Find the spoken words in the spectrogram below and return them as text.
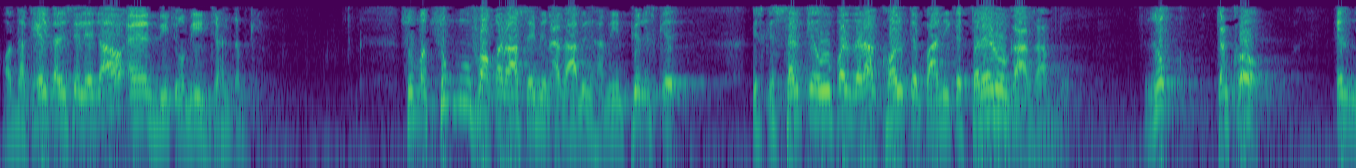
اور دھکیل کر اسے لے جاؤ، این بیچوں بیچ جہنم کی سبو فوکرا سے بن عذاب الحمیم۔ پھر اس کے اس کے سر کے اوپر ذرا کھولتے پانی کے تریڑوں کا عذاب دو۔ رک چکھو۔ ان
